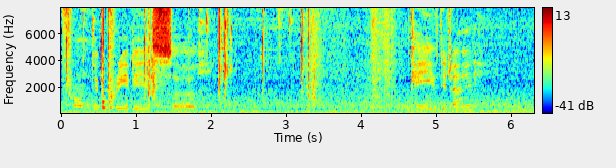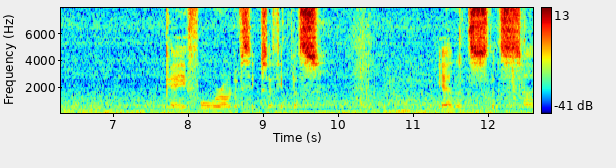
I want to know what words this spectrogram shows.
from the previous uh, cave. Did I? Okay, four out of six. I think that's. Yeah, that's that's. Uh,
